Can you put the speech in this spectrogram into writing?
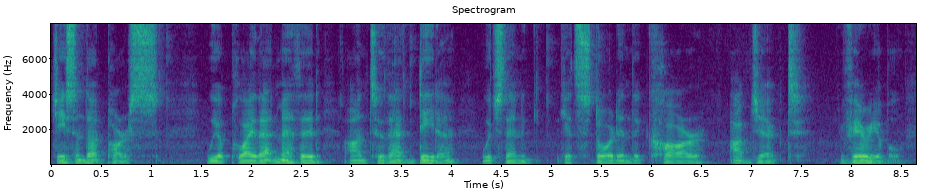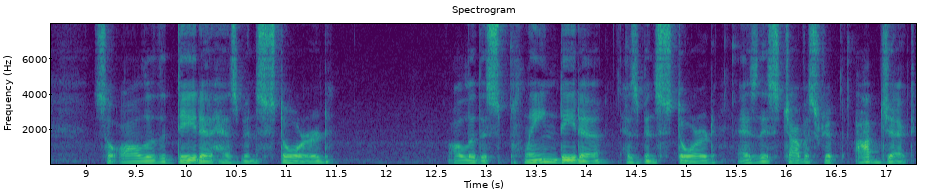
json.parse. We apply that method onto that data, which then gets stored in the car object variable. So all of the data has been stored, all of this plain data has been stored as this JavaScript object,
